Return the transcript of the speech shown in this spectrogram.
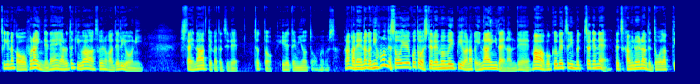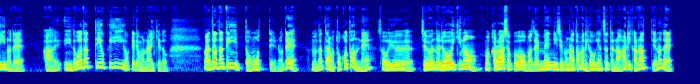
次なんかオフラインでね、やるときはそういうのが出るようにしたいなっていう形で、ちょっと入れてみようと思いました。なんかね、なんか日本でそういうことをしてる MVP はなんかいないみたいなんで、まあ僕別にぶっちゃけね、別髪の色なんてどうだっていいので、あ、いい、どうだってよくいいわけでもないけど、まあだだっていいと思っているので、もうだったらもうとことんね、そういう自分の領域の、まあ、カラー色をまあ全面に自分の頭で表現するっていうのはありかなっていうので、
